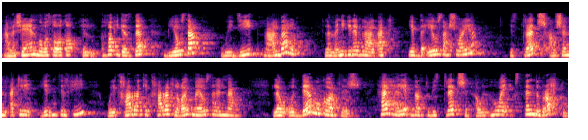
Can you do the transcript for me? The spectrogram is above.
علشان ببساطة ال esophagus ده بيوسع ويضيق مع البلع. لما نيجي نبلع الأكل يبدأ يوسع شوية ي stretch علشان الأكل ينزل فيه ويتحرك يتحرك لغاية ما يوصل المعده لو قدامه cartilage هل هيقدر to be stretched أو إن هو ي extend براحته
